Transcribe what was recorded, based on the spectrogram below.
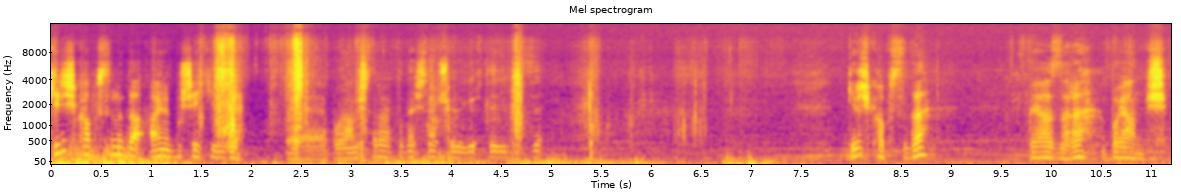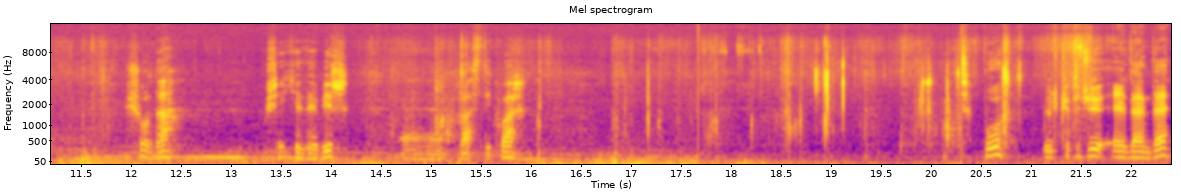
Giriş kapısını da aynı bu şekilde eee, boyamışlar arkadaşlar. Şöyle göstereyim size. Giriş kapısı da beyazlara boyanmış. Şurada bu şekilde bir eee, lastik var. Bu ürkütücü evden de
